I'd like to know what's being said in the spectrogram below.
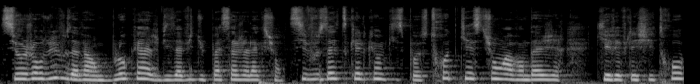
Si aujourd'hui vous avez un blocage vis-à-vis du passage à l'action, si vous êtes quelqu'un qui se pose trop de questions avant d'agir, qui réfléchit trop,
